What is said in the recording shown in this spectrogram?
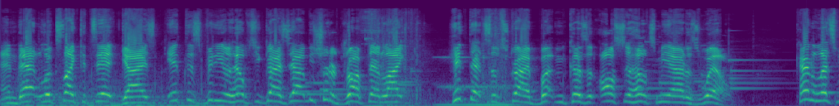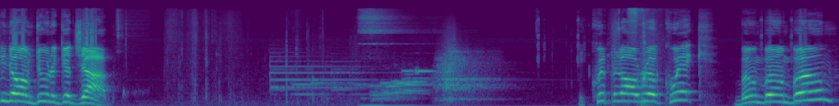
And that looks like it's it, guys. If this video helps you guys out, be sure to drop that like, hit that subscribe button because it also helps me out as well. Kind of lets me know I'm doing a good job. Equip it all real quick. Boom, boom, boom.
